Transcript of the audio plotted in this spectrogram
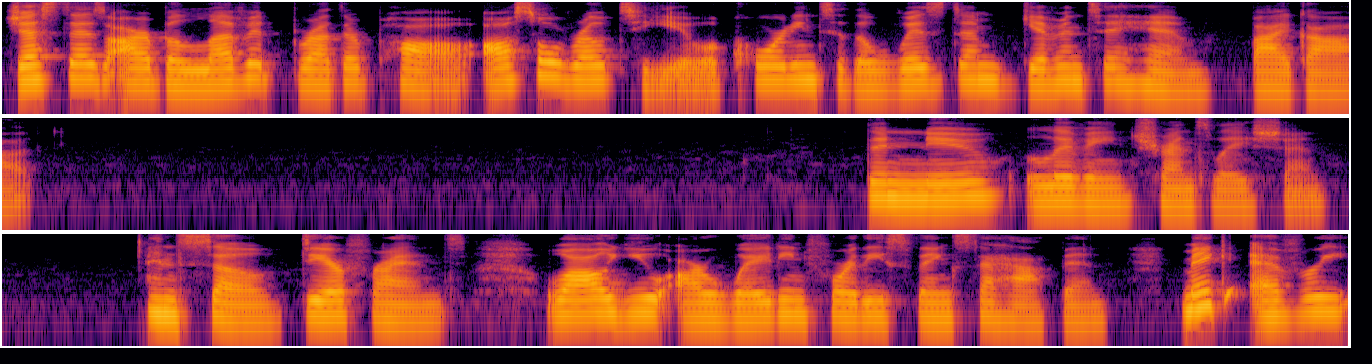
just as our beloved brother Paul also wrote to you according to the wisdom given to him by God. The New Living Translation. And so, dear friends, while you are waiting for these things to happen, make every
